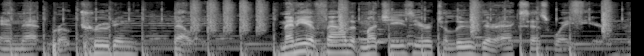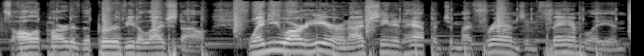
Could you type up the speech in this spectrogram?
and that protruding belly. Many have found it much easier to lose their excess weight here. It's all a part of the Pura Vida lifestyle. When you are here, and I've seen it happen to my friends and family and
